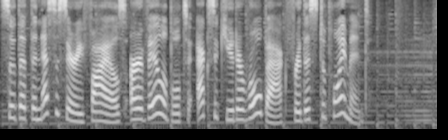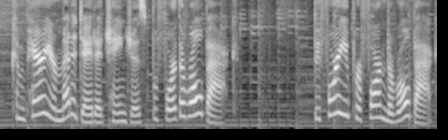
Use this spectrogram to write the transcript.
so that the necessary files are available to execute a rollback for this deployment. Compare your metadata changes before the rollback. Before you perform the rollback,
